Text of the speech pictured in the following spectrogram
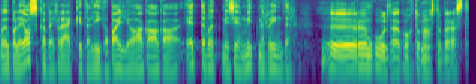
võib-olla ei oska veel rääkida liiga palju, aga, aga ettevõtmisi on mitmel rindel rõõm kuulda, kohtume aasta pärast.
